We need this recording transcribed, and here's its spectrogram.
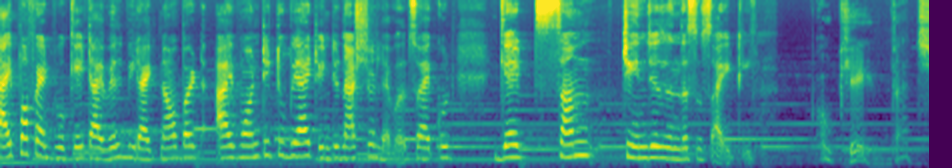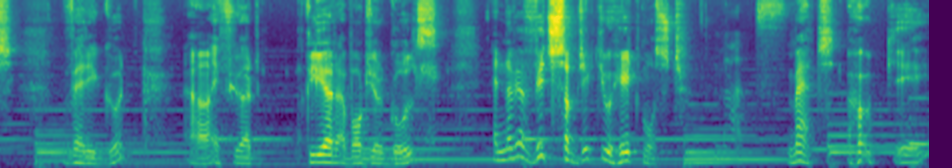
type of advocate i will be right now but i wanted to be at international level so i could get some changes in the society Okay, that's very good. Uh, if you are clear about your goals, and Navya, which subject you hate most? maths Maths. Okay,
